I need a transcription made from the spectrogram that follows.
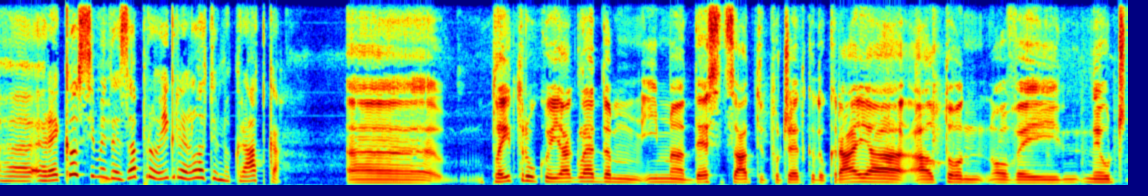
Uh, rekao si mi da je zapravo igra relativno kratka. Uh, playthrough koji ja gledam ima 10 sati od početka do kraja, ali to ovaj, ne, uč,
